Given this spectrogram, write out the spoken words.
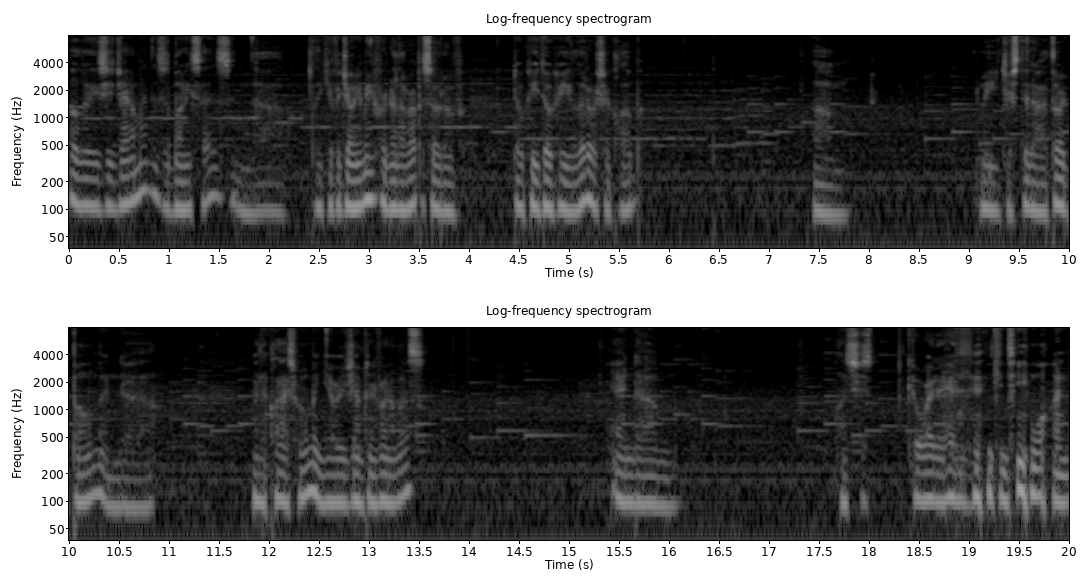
Hello, ladies and gentlemen, this is Bunny Says, and uh, thank you for joining me for another episode of Doki Doki Literature Club. Um, we just did our third poem, and uh, we're in the classroom, and Yuri jumped in front of us. And um, let's just go right ahead and continue on.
